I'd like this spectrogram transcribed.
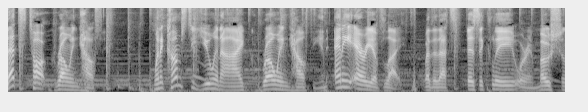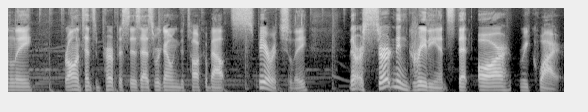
Let's talk growing healthy. When it comes to you and I growing healthy in any area of life, whether that's physically or emotionally, for all intents and purposes, as we're going to talk about spiritually, there are certain ingredients that are required.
